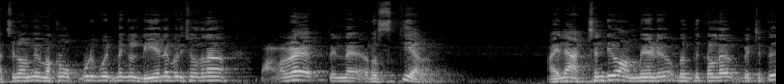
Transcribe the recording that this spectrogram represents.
അച്ഛനും അമ്മയും മക്കളും കൂടി പോയിട്ടുണ്ടെങ്കിൽ ഡി എൻ എ പരിശോധന വളരെ പിന്നെ റിസ്കിയാണ്. അതിൽ അച്ഛന്റെയോ അമ്മയുടെയോ ബന്ധുക്കളുടെ വെച്ചിട്ട്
